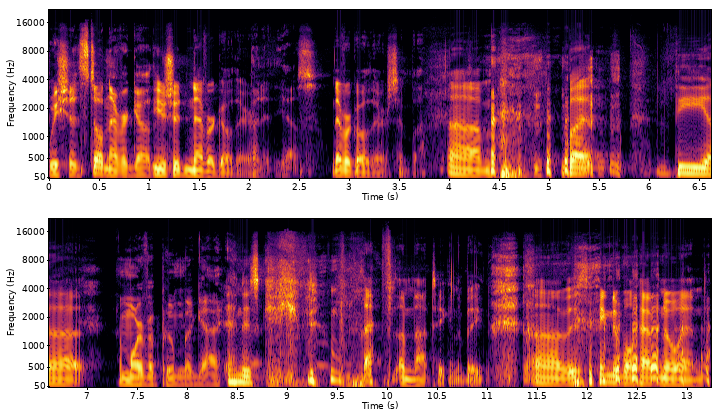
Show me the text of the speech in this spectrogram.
We should still never go there. you should never go there. but it, yes, Never go there, Simba. Um, but the uh, I'm more of a Pumbaa guy. and His kingdom. will have- I'm not taking the bait. Uh, his kingdom will have no end.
